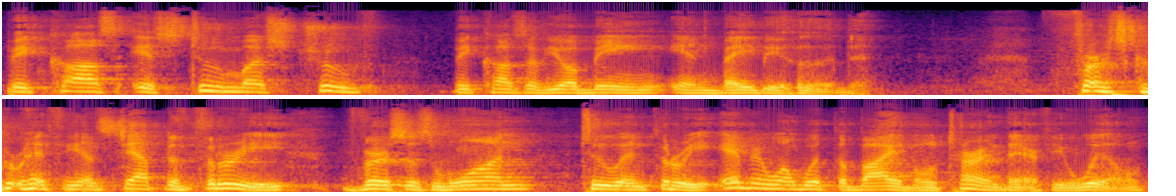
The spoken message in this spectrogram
because it's too much truth because of your being in babyhood. 1 Corinthians chapter 3, verses 1, 2, and 3. Everyone with the Bible, turn there if you will.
